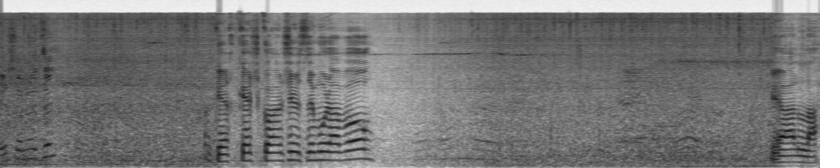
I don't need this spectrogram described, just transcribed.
Jeszcze nudzę? A jak kiedyś kończymy z murawą? Jalla.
